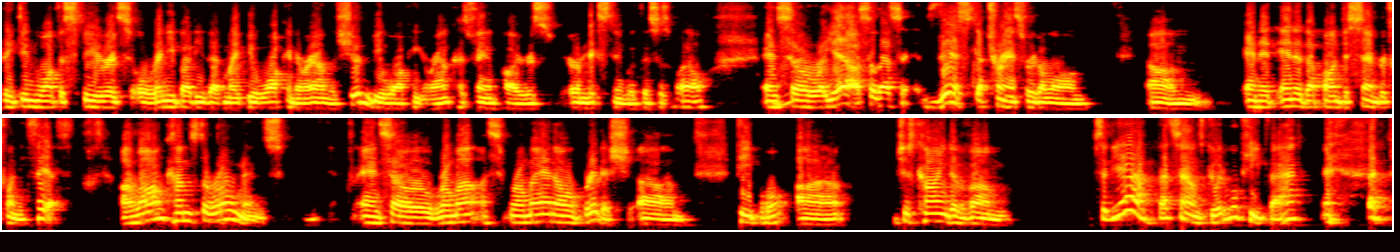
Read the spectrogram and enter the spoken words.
they didn't want the spirits or anybody that might be walking around that shouldn't be walking around because vampires are mixed in with this as well. And so uh, yeah, so that's this got transferred along, um, and it ended up on December twenty fifth. Along comes the Romans and so Roma, Romano British um, people uh, just kind of um, said, "Yeah, that sounds good. We'll keep that."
